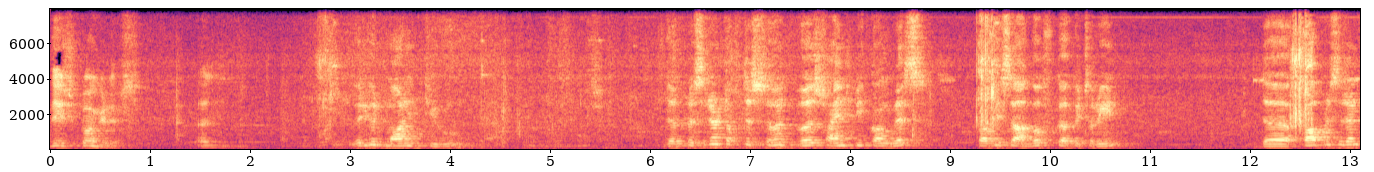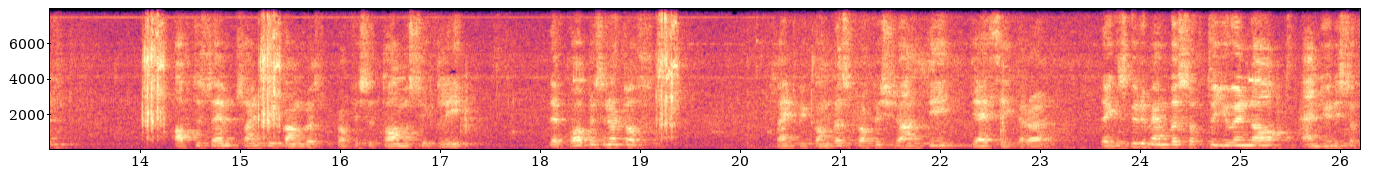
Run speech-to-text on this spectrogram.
this Congress. And Very good morning to you. The President of the 7th World Scientific Congress, Professor Agov Kirkaturin, the Co-President of the 7th Scientific Congress, Professor Thomas Egli, the Co-President of Scientific Congress, Professor Shanti Jayasekara, the executive members of the UNO and UNICEF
